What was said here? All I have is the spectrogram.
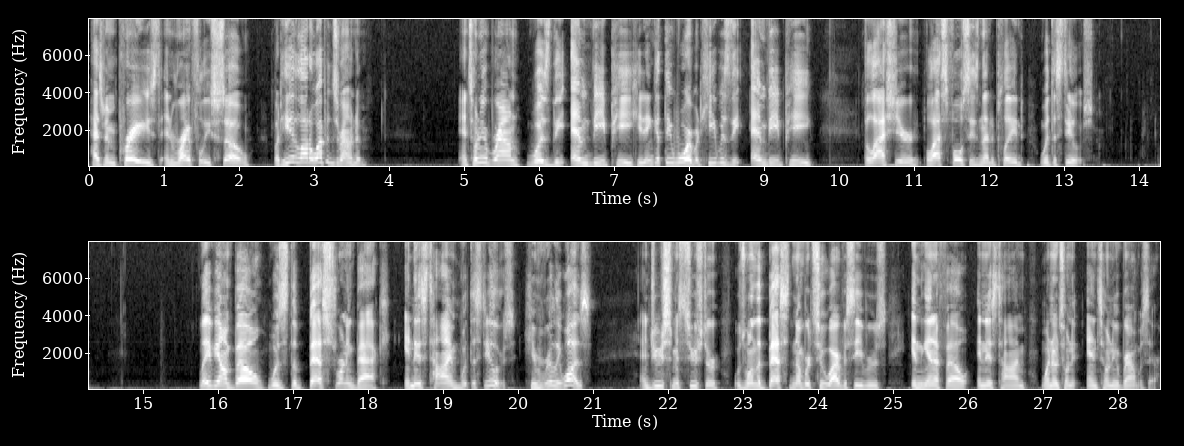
has been praised, and rightfully so, but he had a lot of weapons around him. Antonio Brown was the MVP. He didn't get the award, but he was the MVP the last year, the last full season that he played with the Steelers. Le'Veon Bell was the best running back in his time with the Steelers. He really was. And Juju Smith Schuster was one of the best number two wide receivers in the NFL in his time when Antonio, Antonio Brown was there.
